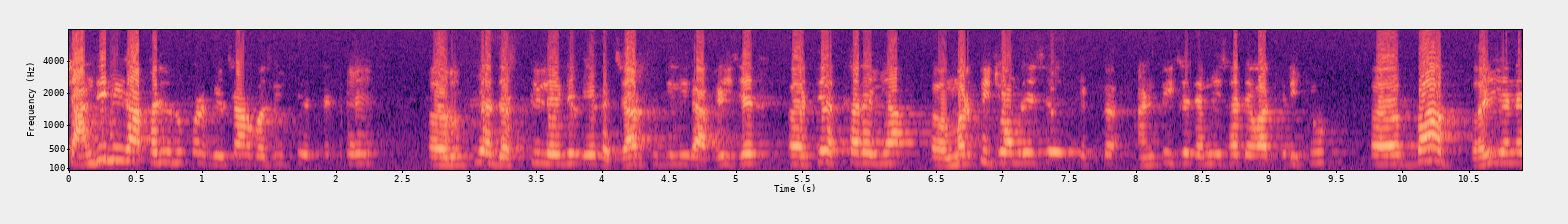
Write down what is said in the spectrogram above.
ચાંદીની રાખડીનું પણ વેચાણ વધ્યું છે. એટલે કે રૂપિયા દસથી લઈને એક હજાર સુધીની રાખડી છે. તે અત્યારે અહીંયા મળતી જોવા મળી છે. એક આંટી છે, તેમની સાથે વાત કરીશું. બા ભાઈ અને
